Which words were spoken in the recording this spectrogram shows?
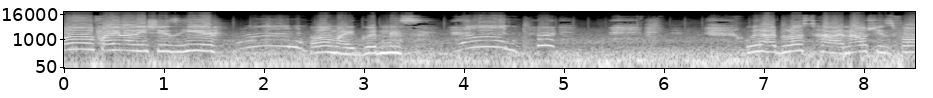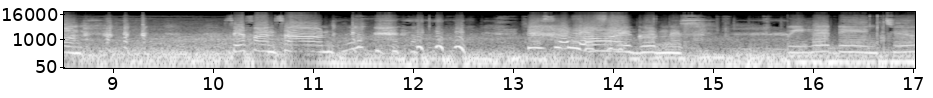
oh, finally she's here. Run! Oh my goodness. Run! We had lost her, now she's found. Safe and sound. She's sorry. Oh my goodness. We heading to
